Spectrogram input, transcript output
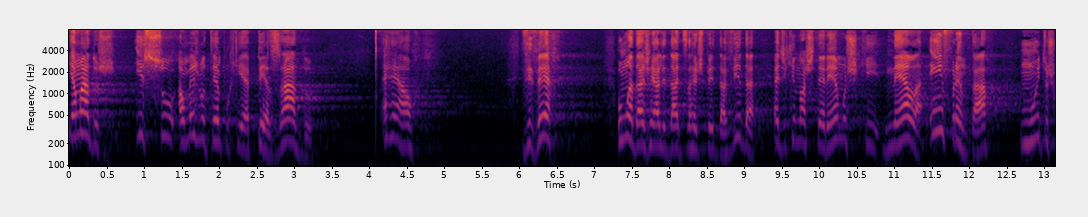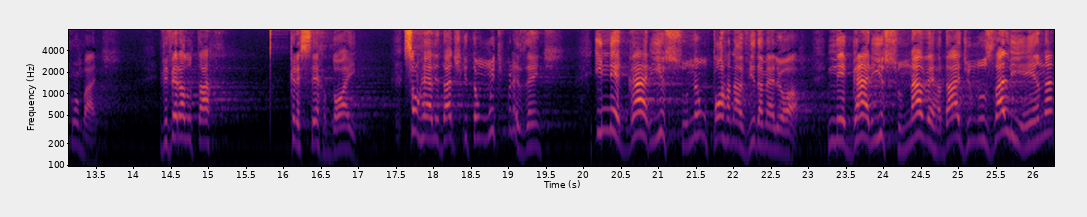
E amados, isso, ao mesmo tempo que é pesado, é real. Viver uma das realidades a respeito da vida é de que nós teremos que, nela, enfrentar muitos combates. Viver a lutar, crescer dói. São realidades que estão muito presentes. E negar isso não torna a vida melhor. Negar isso, na verdade, nos aliena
